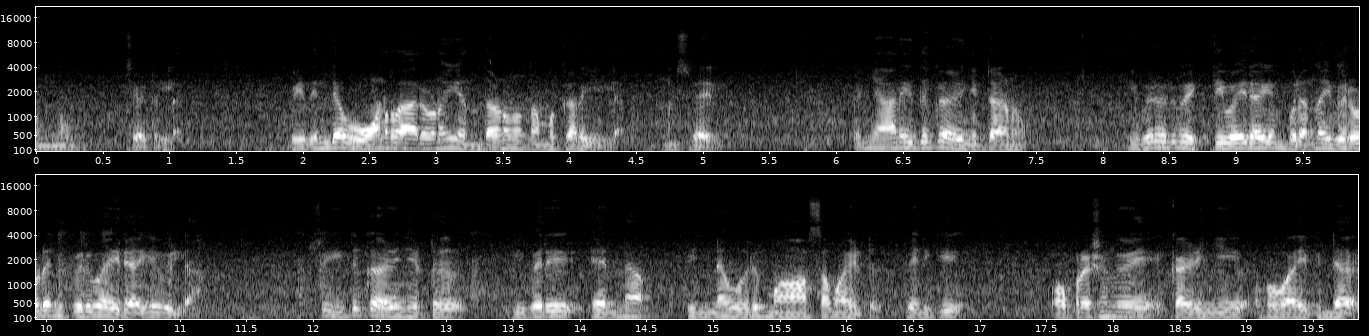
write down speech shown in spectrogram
ഒന്നും ചെയ്തിട്ടില്ല. അപ്പോൾ ഇതിന്റെ ഓണർ ആരാണോ എന്താണെന്ന് നമുക്കറിയില്ല. മനസ്സിലായില്ല? അപ്പം ഞാൻ ഇത് കഴിഞ്ഞിട്ടാണ് ഇവരൊരു വ്യക്തി വൈരാഗ്യം പോലെ എന്നാൽ ഇവരോട് എനിക്കൊരു വൈരാഗ്യവും ഇല്ല പക്ഷേ ഇത് കഴിഞ്ഞിട്ട് ഇവർ എന്നെ പിന്നെ ഒരു മാസമായിട്ട് ഇപ്പം എനിക്ക് ഓപ്പറേഷൻ കഴി- കഴിഞ്ഞ് അപ്പോൾ വൈഫിന്റെ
